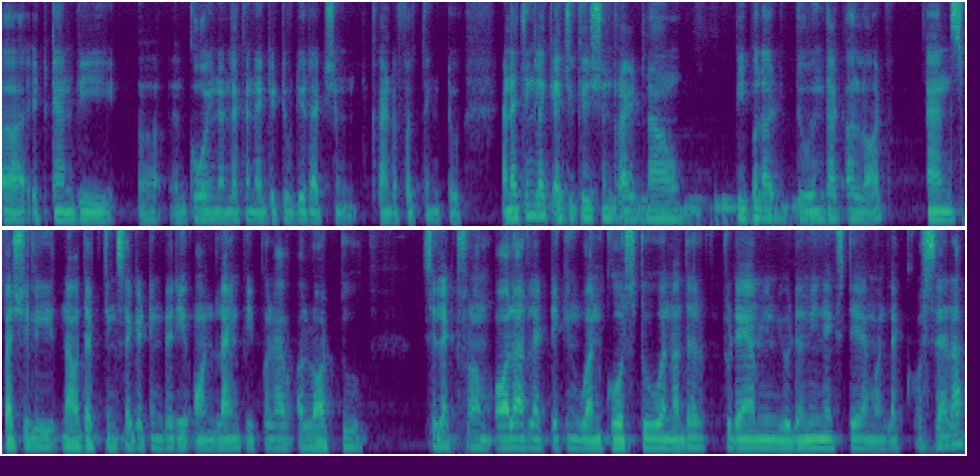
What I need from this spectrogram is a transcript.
uh, it can be uh, go in like a negative direction kind of a thing too. And i think like education right now people are doing that a lot and especially now that things are getting very online people have a lot to select from all are like taking one course to another. Today i'm in udemy next day i'm on like coursera.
